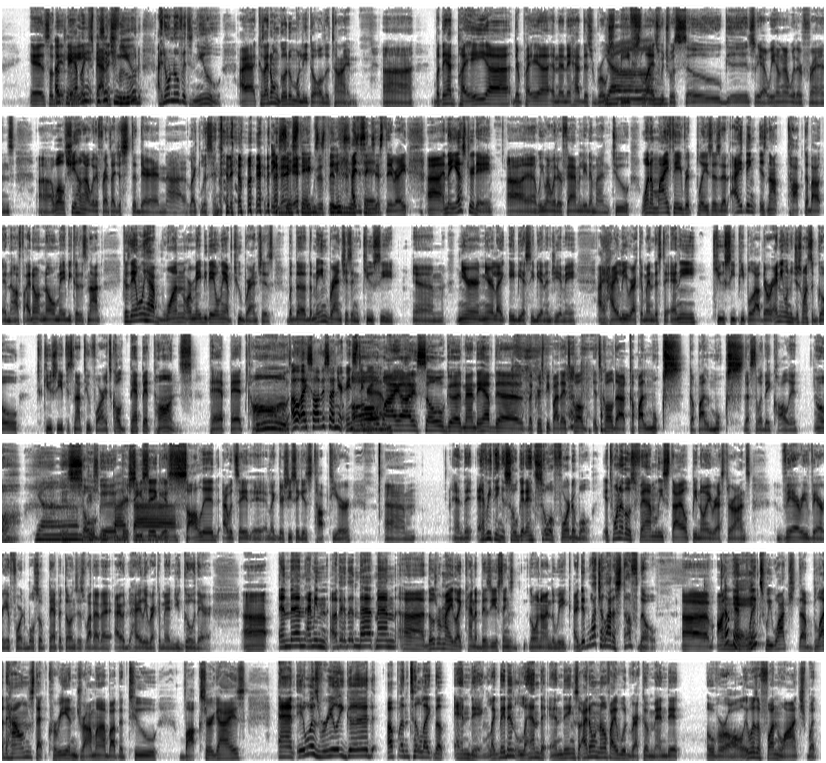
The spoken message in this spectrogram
Yeah, so they, they have Okay. like Spanish food. I don't know if it's new because I, don't go to Molito all the time. Uh, but they had paella, their paella, and then they had this roast beef slice, which was so good. So yeah, we hung out with her friends. Uh, well, she hung out with her friends. I just stood there and uh, like listened to them. Existed. existed. You I just existed. existed, right? Uh, and then yesterday, uh, we went with her family naman to one of my favorite places that I think is not talked about enough. I don't know, maybe because it's not because they only have one or maybe they only have two branches, but the the main branch is in QC, um, near near like ABS-CBN, and GMA. I highly recommend this to any QC people out there or anyone who just wants to go to QC if it's not too far. It's called Pepeton's. Pepe Ooh. Oh, I saw this on your Instagram. Oh my god, it's so good, man. They have the the crispy pata. It's called it's called uh, kapal mux. Kapal mux. That's what they call it. Oh, Yeah. it's so good. Their pata. sisig is solid. I would say eh, like their sisig is top tier. Um and the, everything is so good and so affordable. It's one of those family style Pinoy restaurants. Very, very affordable. So Pepeton's is what I, I would highly recommend you go there. Uh, and then, I mean, other than that, man, uh, those were my like kind of busiest things going on in the week. I did watch a lot of stuff though. Uh, on Okay. Netflix, we watched uh, Bloodhounds, that Korean drama about the two boxer guys. And it was really good up until like the ending. Like they didn't land the ending, so I don't know if I would recommend it overall. It was a fun watch, but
